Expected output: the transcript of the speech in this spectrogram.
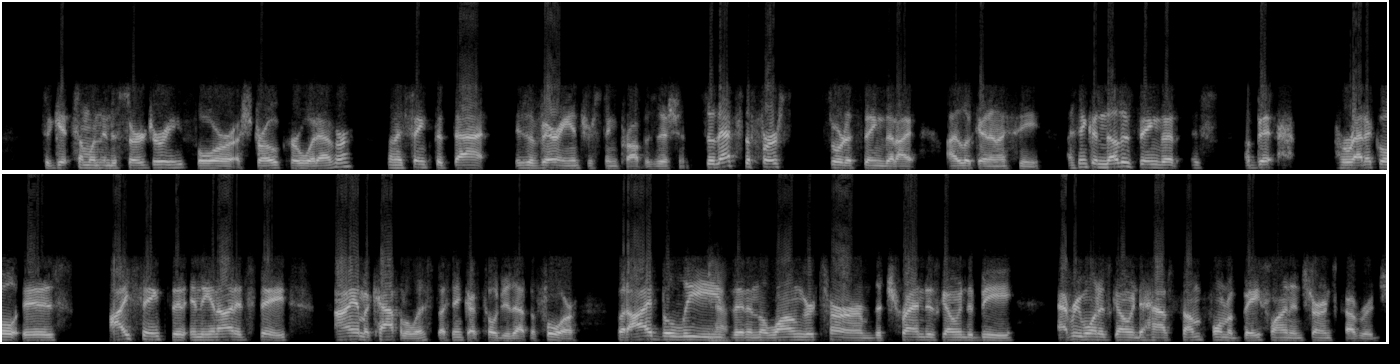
to get someone into surgery for a stroke or whatever, then I think that that is a very interesting proposition. So that's the first sort of thing that I, I look at and I see. I think another thing that is a bit heretical is I think that in the United States, I am a capitalist. I think I've told you that before. But I believe yeah. that in the longer term, the trend is going to be everyone is going to have some form of baseline insurance coverage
